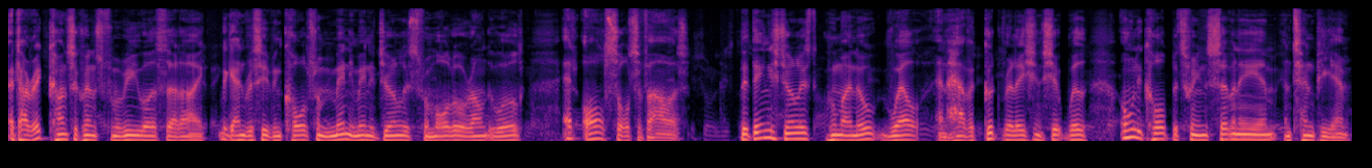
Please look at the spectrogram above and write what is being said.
a direct consequence for me was that I began receiving calls from many, many journalists from all around the world at all sorts of hours. The Danish journalist, whom I know well and have a good relationship with, only called between 7 a.m. and 10 p.m.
